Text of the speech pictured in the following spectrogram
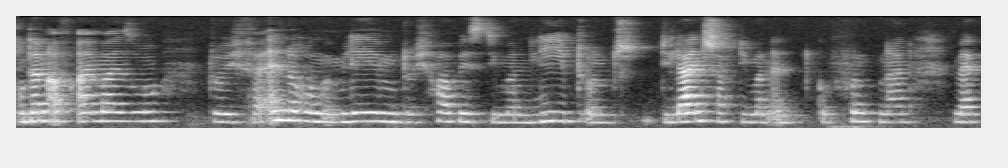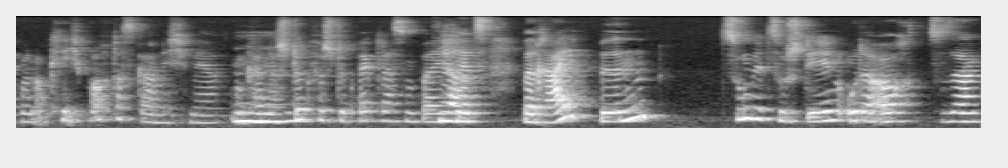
und dann auf einmal so durch Veränderungen im Leben, durch Hobbys, die man liebt und die Leidenschaft, die man gefunden hat, merkt man, okay, ich brauche das gar nicht mehr. Man mhm. kann das Stück für Stück weglassen, weil ja. ich jetzt bereit bin, zu mir zu stehen oder auch zu sagen,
